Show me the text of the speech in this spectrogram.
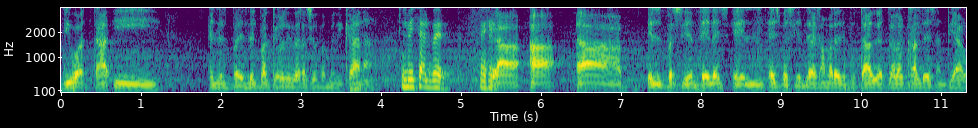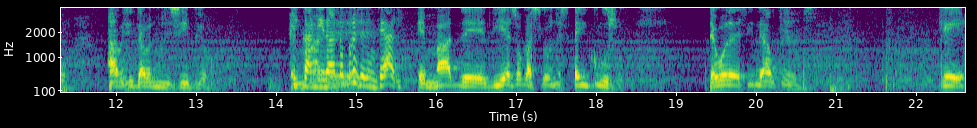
digo hasta, y el del, el del Partido de la Liberación Dominicana, Luis Alberto. A, a- a el presidente, el ex, el expresidente de la Cámara de Diputados y actual alcalde de Santiago, ha visitado el municipio. Y en más candidato de- presidencial. En más de 10 ocasiones e incluso debo de decirle a ustedes que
